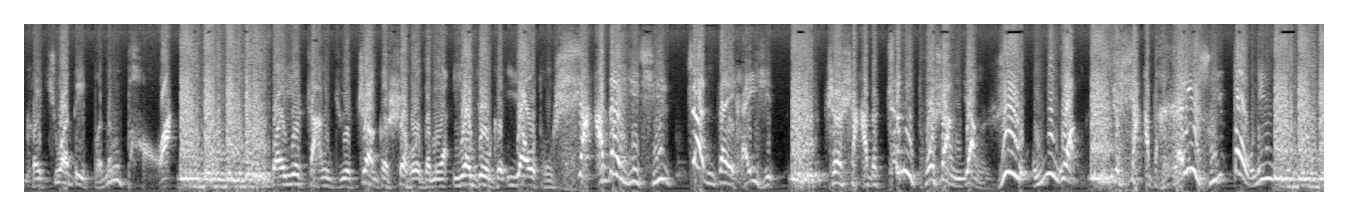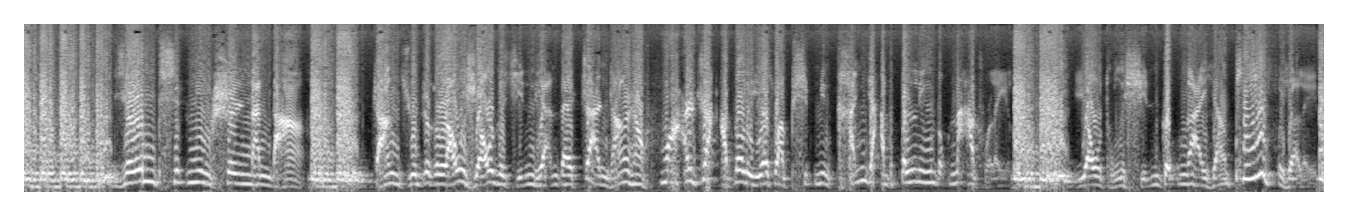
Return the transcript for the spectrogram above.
可绝对不能跑啊！所以张举这个时候怎么样？也就跟姚通杀在一起，战在海心，这杀的尘土上扬，日无光；这杀的海水倒流，一人拼命，十人难当。张举这个老小子，今天在战场上发渣子了，也算拼命砍家的本领都拿出来了。姚通心中暗想：平复下来的，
